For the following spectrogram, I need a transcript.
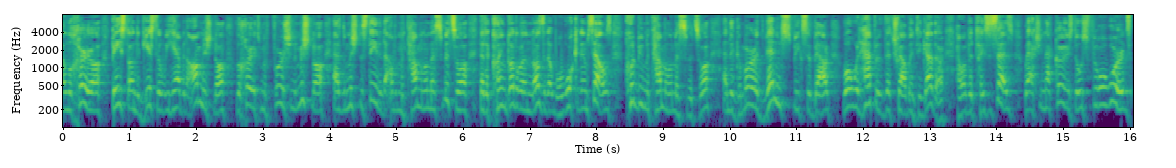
and Luchara based on the gifts that we have in our Mishnah. Luchara it's mefurish in the Mishnah as the Mishnah stated Avon Metamal Mes Mitzvah that a Kohen Gadol and Nazir that were walking themselves could be Metamal Mes Mitzvah, and the Gemara then speaks about what would happen if they're traveling together. However, Taisa says we're actually not curious. those four words,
